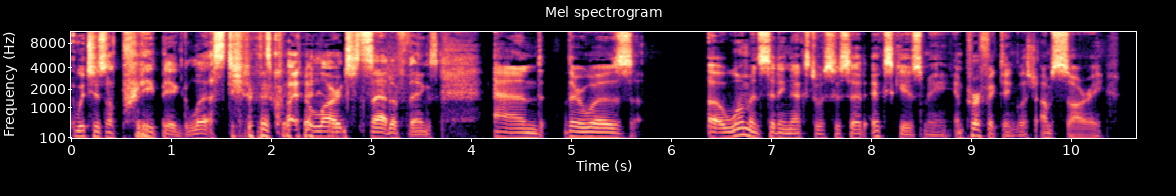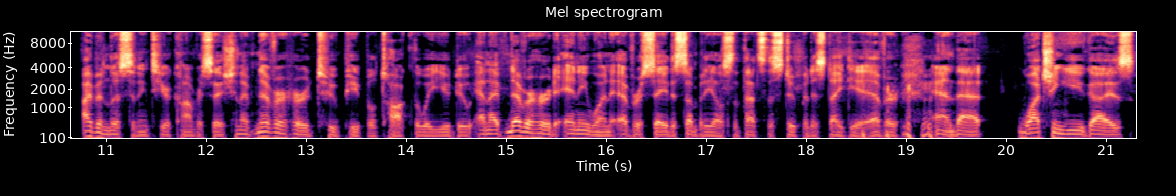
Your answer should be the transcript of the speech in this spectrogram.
which is a pretty big list. You know, it's quite a large set of things, and there was a woman sitting next to us who said, Excuse me, in perfect English, I'm sorry. I've been listening to your conversation. I've never heard two people talk the way you do. And I've never heard anyone ever say to somebody else that that's the stupidest idea ever. and that watching you guys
